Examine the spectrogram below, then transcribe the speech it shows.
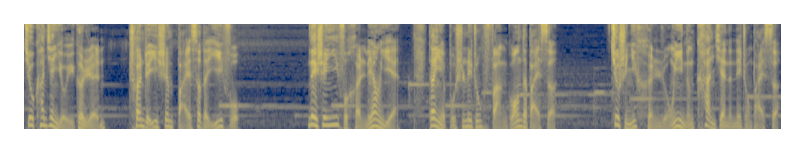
就看见有一个人穿着一身白色的衣服，那身衣服很亮眼，但也不是那种反光的白色，就是你很容易能看见的那种白色。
